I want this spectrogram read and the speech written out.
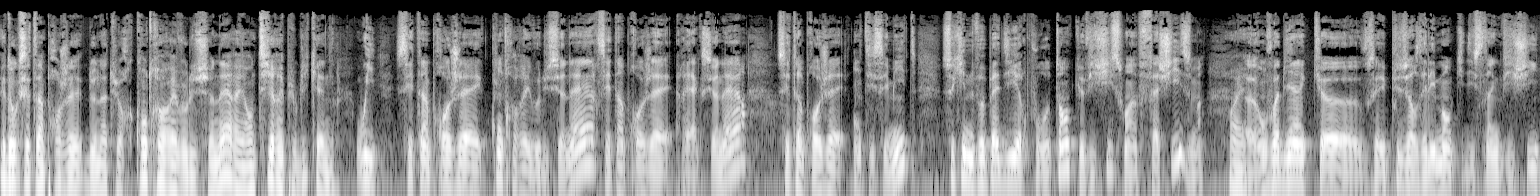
Et donc c'est un projet de nature contre-révolutionnaire et anti-républicaine Oui, c'est un projet contre-révolutionnaire, c'est un projet réactionnaire, c'est un projet antisémite, ce qui ne veut pas dire pour autant que Vichy soit un fascisme. Euh, on voit bien que vous avez plusieurs éléments qui distinguent Vichy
